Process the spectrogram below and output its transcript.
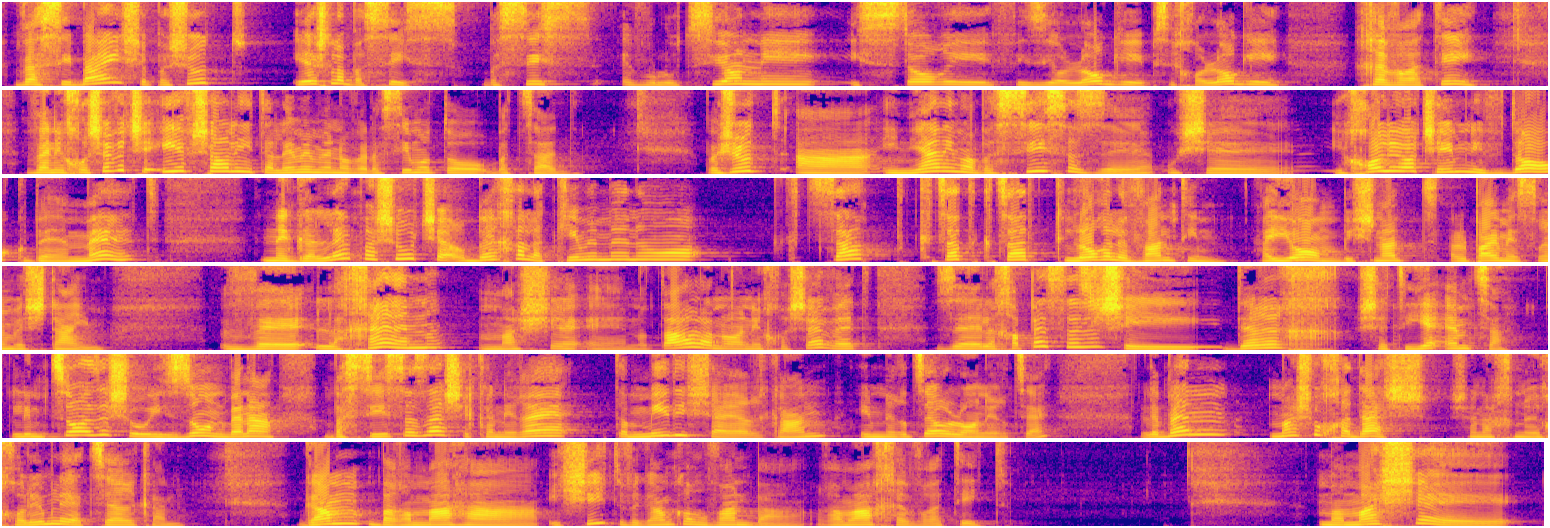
והסיבה היא שפשוט יש לה בסיס, בסיס אבולוציוני, היסטורי, פיזיולוגי, פסיכולוגי, חברתי, ואני חושבת שאי אפשר להתעלם ממנו ולשים אותו בצד. פשוט העניין עם הבסיס הזה הוא שיכול להיות שאם נבדוק באמת, נגלה פשוט שהרבה חלקים ממנו קצת, קצת, קצת לא רלוונטיים היום, בשנת 2022. ולכן, מה שנותר לנו, אני חושבת, זה לחפש איזושהי דרך שתהיה אמצע. למצוא איזשהו איזון בין הבסיס הזה, שכנראה תמיד יישאר כאן, אם נרצה או לא נרצה, לבין משהו חדש שאנחנו יכולים לייצר כאן. גם ברמה האישית וגם כמובן ברמה החברתית. ממש אה,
